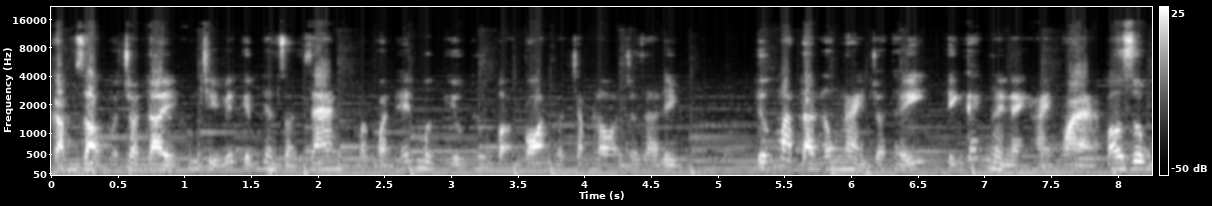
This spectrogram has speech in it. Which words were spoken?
cằm rộng và tròn đầy không chỉ biết kiếm tiền giỏi giang mà còn hết mực yêu thương vợ con và chăm lo cho gia đình. Tướng mặt đàn ông này cho thấy tính cách người này hài hòa, bao dung,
